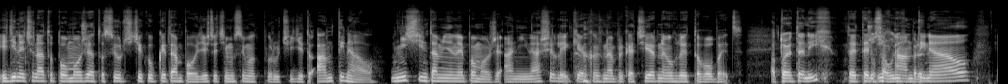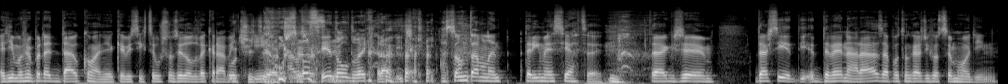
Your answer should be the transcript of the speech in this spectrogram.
jediné, čo na to pomôže, a to si určite kúp, keď tam pôjdeš, to ti musím odporučiť, je to antinál. Nič im tam nepomôže, ani naše lieky, ako napríklad čierne uhlie, to vôbec. A to je ten ich? To je ten ich nich pre- antinál, ja ti môžem povedať dávkovanie, keby si chcel, už som zjedol dve krabičky. Určite, Už som zjedol dve krabičky. A som tam len 3 mesiace. Takže dáš si dve naraz a potom každých 8 hodín.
